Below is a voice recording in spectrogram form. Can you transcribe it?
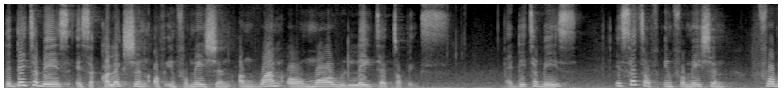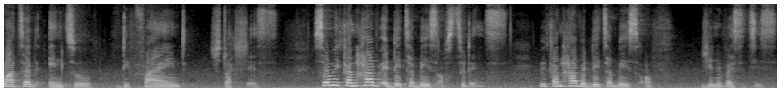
the database is a collection of information on one or more related topics. A database is a set of information formatted into defined structures. So we can have a database of students. We can have a database of universities.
